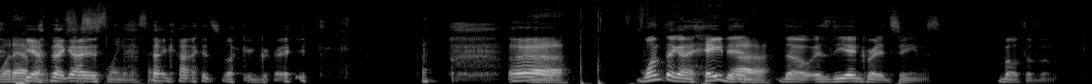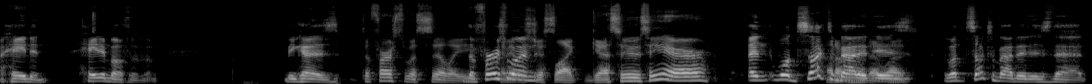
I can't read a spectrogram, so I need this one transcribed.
whatever. Yeah, that guy is- slinging his hand. that guy is fucking great. uh, Uh, One thing I hated Uh, though is the end credit scenes, both of them. I hated hated both of them because the first was silly. The first it was one- just like, guess who's here? and what sucked I don't know about it is was. what sucked about it is that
